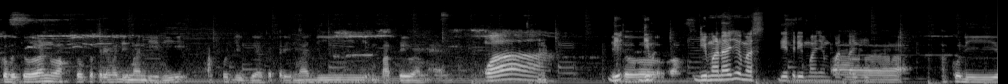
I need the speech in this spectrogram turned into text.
kebetulan waktu keterima di Mandiri aku juga keterima di empat BUMN wah. Nah, di, itu di, di mana aja mas diterimanya empat uh, lagi aku di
